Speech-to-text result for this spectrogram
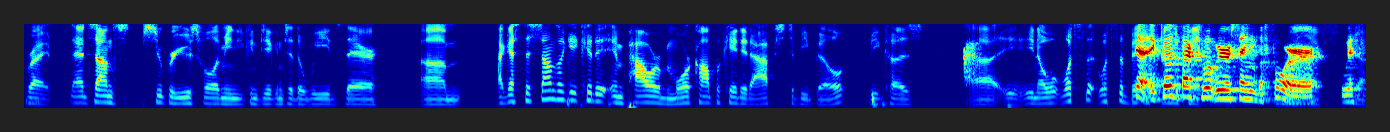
Right. That sounds super useful. I mean, you can dig into the weeds there. Um, I guess this sounds like it could empower more complicated apps to be built because, uh, you know, what's the what's the yeah? It goes back to what we were saying before. With yeah.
